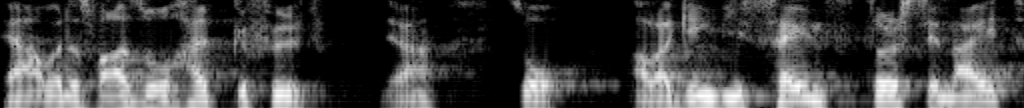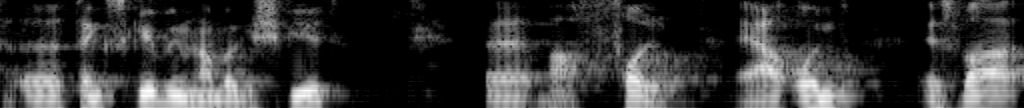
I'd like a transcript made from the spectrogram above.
ja, aber das war so halb gefüllt, ja. So, aber gegen die Saints Thursday Night, äh, Thanksgiving haben wir gespielt, äh, war voll, ja, und es war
